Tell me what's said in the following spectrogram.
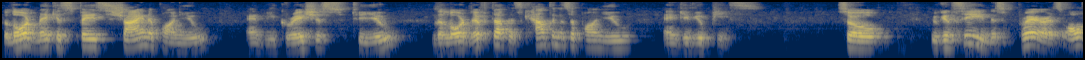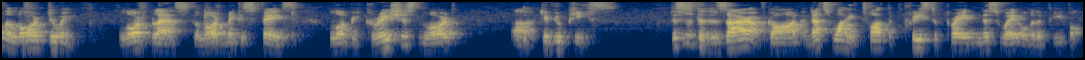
The Lord make his face shine upon you and be gracious to you. The Lord lift up his countenance upon you and give you peace. So you can see in this prayer, it's all the Lord doing. The Lord bless, the Lord make his face, the Lord be gracious, the Lord uh, give you peace. This is the desire of God, and that's why he taught the priest to pray in this way over the people.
